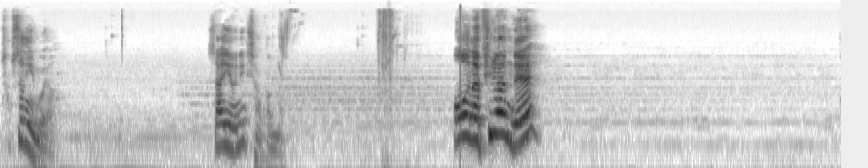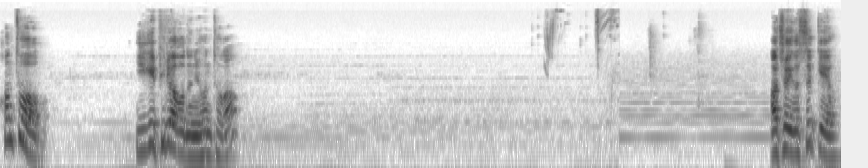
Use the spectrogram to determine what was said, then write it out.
속성이 뭐야? 사이오닉 잠깐만. 어, 나 필요한데? 헌터. 이게 필요하거든요, 헌터가. 아, 저 이거 쓸게요.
